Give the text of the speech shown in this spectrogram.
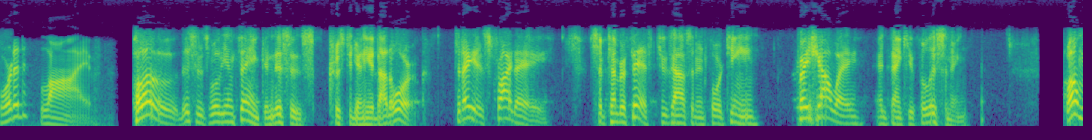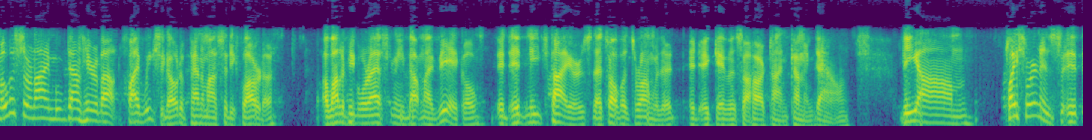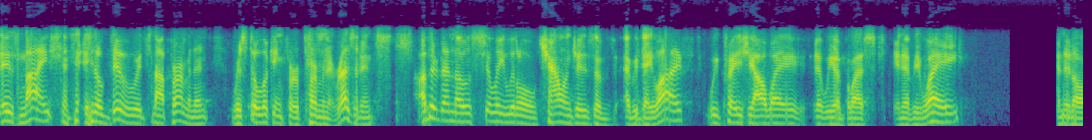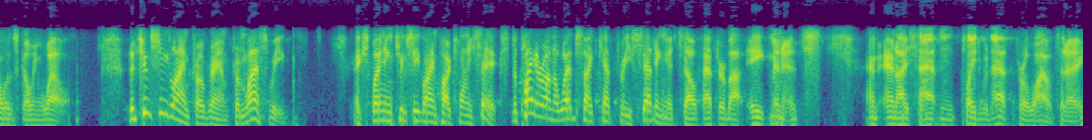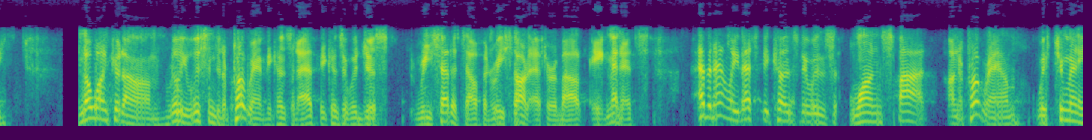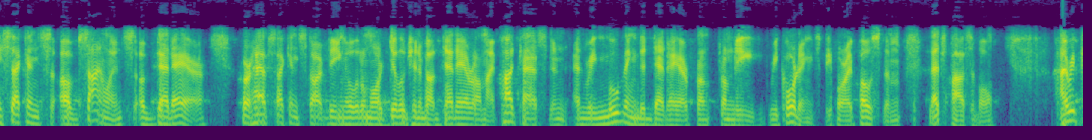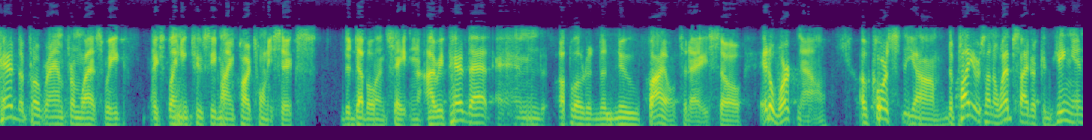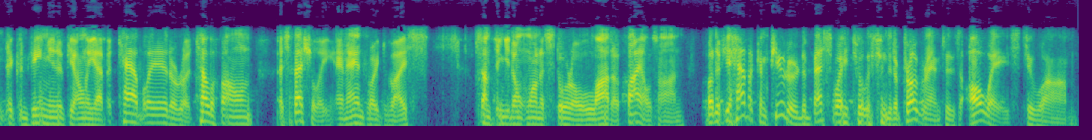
recorded live. Hello, this is William Finck, and this is Christogenea.org. Today is Friday, September 5th, 2014. Praise Yahweh, and thank you for listening. Well, Melissa and I moved down here about five weeks ago to Panama City, Florida. A lot of people were asking me about my vehicle. It, it needs tires. That's all that's wrong with it. it. It gave us a hard time coming down. The um, place we're in is it is nice and it'll do. It's not permanent. We're still looking for a permanent residence. Other than those silly little challenges of everyday life, we praise Yahweh that we are blessed in every way and it all is going well. The two seed line program from last week, explaining two seed line part 26. The player on the website kept resetting itself after about eight minutes, and, and I sat and played with that for a while today. No one could um, really listen to the program because of that, because it would just reset itself and restart after about eight minutes. Evidently, that's because there was one spot on the program with too many seconds of silence, of dead air, perhaps I can start being a little more diligent about dead air on my podcast and, and removing the dead air from, from the recordings before I post them. That's possible. I repaired the program from last week, explaining Two Seed Line Part 26, The Devil and Satan. I repaired that and uploaded the new file today, so it'll work now. Of course, the um, the players on the website are convenient. They're convenient if you only have a tablet or a telephone, especially an Android device, something you don't want to store a lot of files on. But if you have a computer, the best way to listen to the programs is always to um,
